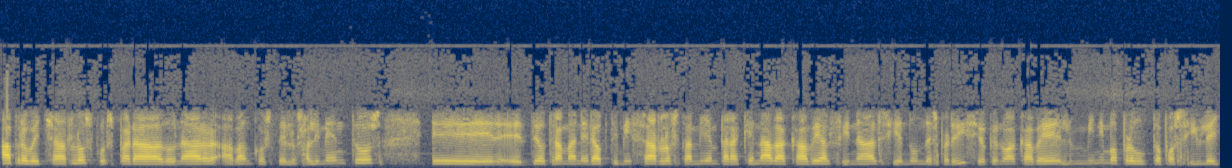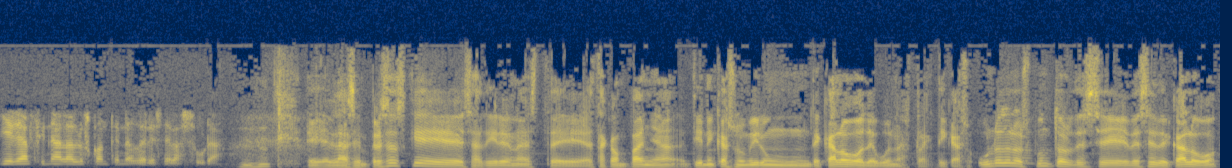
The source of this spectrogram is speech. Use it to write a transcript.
aprovecharlos pues para donar a bancos de los alimentos, eh, de otra manera optimizarlos también para que nada acabe al final siendo un desperdicio, que no acabe el mínimo producto posible llegue al final a los contenedores de basura. las empresas que se adhieren a, este, esta campaña tienen que asumir un decálogo de buenas prácticas. Uno de los puntos de ese, de ese decálogo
